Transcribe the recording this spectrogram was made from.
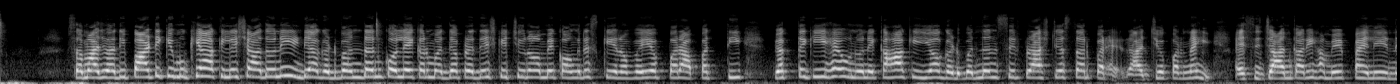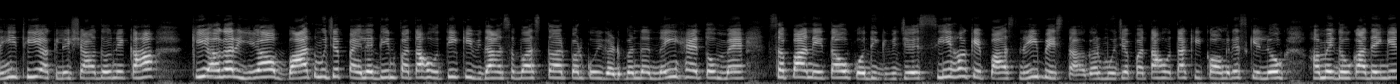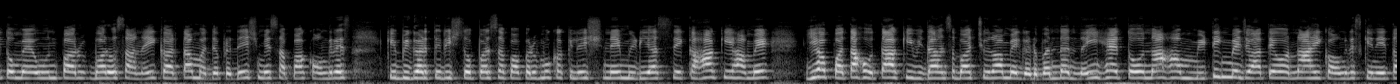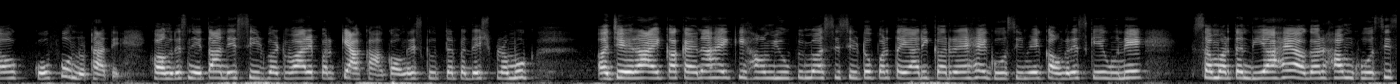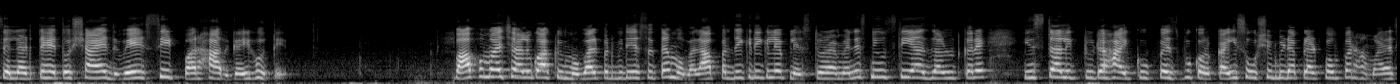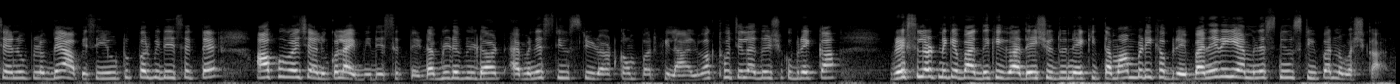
समाजवादी पार्टी के मुखिया अखिलेश यादव ने इंडिया गठबंधन को लेकर मध्य प्रदेश के चुनाव में कांग्रेस के रवैये पर आपत्ति व्यक्त की है। उन्होंने कहा कि यह गठबंधन सिर्फ़ राष्ट्रीय स्तर पर है, राज्य पर नहीं। ऐसी जानकारी हमें पहले नहीं थी, अखिलेश यादव ने कहा। कि अगर यह बात मुझे पहले दिन पता होती कि विधानसभा स्तर पर कोई गठबंधन नहीं है तो मैं सपा नेताओं को दिग्विजय सिंह के पास नहीं भेजता। अगर मुझे पता होता कि कांग्रेस के लोग हमें धोखा देंगे तो मैं उन पर भरोसा नहीं करता। मध्य प्रदेश में सपा कांग्रेस के बिगड़ते रिश्तों पर सपा प्रमुख अखिलेश ने मीडिया से कहा कि हमें यह पता होता कि विधानसभा चुनाव में गठबंधन नहीं है तो ना हम मीटिंग में जाते और ना ही कांग्रेस के नेताओं को फ़ोन उठाते। कांग्रेस नेता ने सीट बंटवारे पर क्या कहा? कांग्रेस के उत्तर प्रदेश प्रमुख अजय राय का कहना है कि हम यूपी में अस्सी सीटों पर तैयारी कर रहे हैं। घोसी में कांग्रेस के उन्हें समर्थन दिया है। अगर हम घोसी से लड़ते हैं तो शायद वे सीट पर हार गए होते। आप हमारे चैनल को आपके मोबाइल पर भी देख सकते हैं। मोबाइल ऐप पर देखने के लिए play store M N S news T app download करें। इंस्टा लिंक ट्विटर हाई कुक फेसबुक और कई सोशल मीडिया प्लेटफॉर्म पर हमारा चैनल उपलब्ध है। आप इसे यूट्यूब पर भी देख सकते हैं। आप हमारे चैनल को लाइव भी देख सकते हैं। W W dot M N S news T dot com पर फ़िलहाल वक्त हो चला दर्शकों ब्रेक का ब्रेक से लौटने के बाद देखिएगा देश और दुनिया की तमाम बड़ी खबरें। बने रही है M N S news T पर। नमस्कार।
